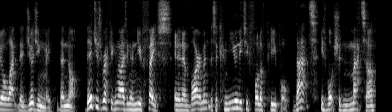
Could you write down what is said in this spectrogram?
feel like they're judging me. They're not. They're just recognizing a new face in an environment that's a community full of people. That is what should matter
